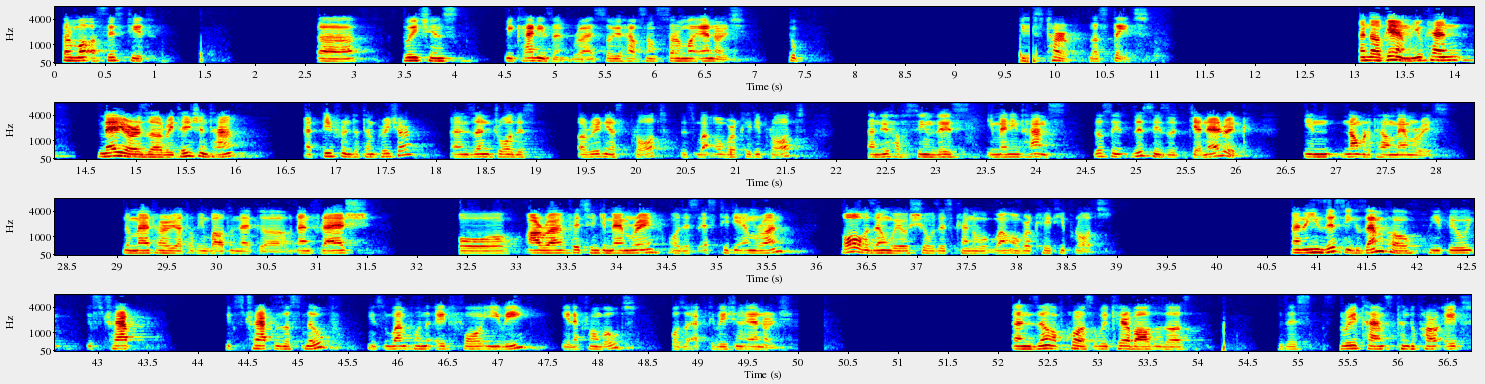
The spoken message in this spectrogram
thermal assisted uh, switching mechanism, right? So you have some thermal energy to disturb the state. And again, you can measure the retention time at different temperature and then draw this Arrhenius plot, this one over KT plot, and you have seen this in many times. This is, this is generic in non-volatile memories. No matter you are talking about like uh, NAND flash or RRAM change memory or this STT-MRAM, all of them will show this kind of 1 over KT plots. And in this example, if you extract, extract the slope, it's 1.84 EV, electron volts for the activation energy. And then of course we care about the this 3 times 10 to the power 8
